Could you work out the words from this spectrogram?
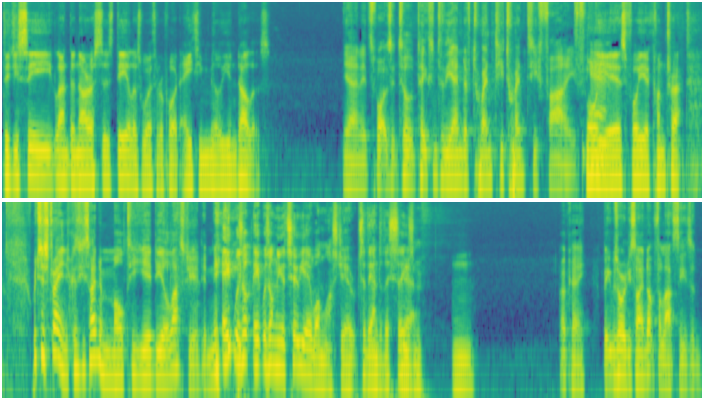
did you see Lando Norris's deal is worth a report eighty million dollars? Yeah, and it's what is it till it takes him to the end of 2025, Four Yeah. years, four year contract. which is strange because he signed a multi-year deal last year, didn't he? It was it was only a two year one last year up to the end of this season. Mm. okay, but he was already signed up for last season.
